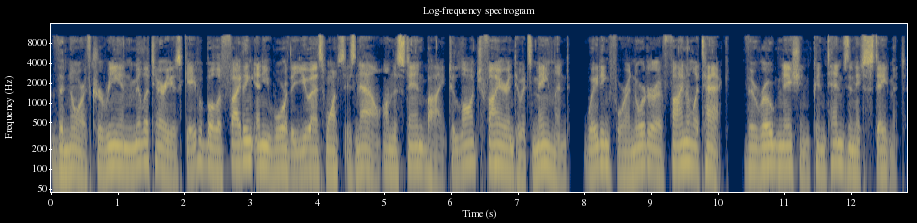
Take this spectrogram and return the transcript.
The North Korean military is capable of fighting any war the U.S. wants is now on the standby to launch fire into its mainland, waiting for an order of final attack, the rogue nation contends in its statement.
